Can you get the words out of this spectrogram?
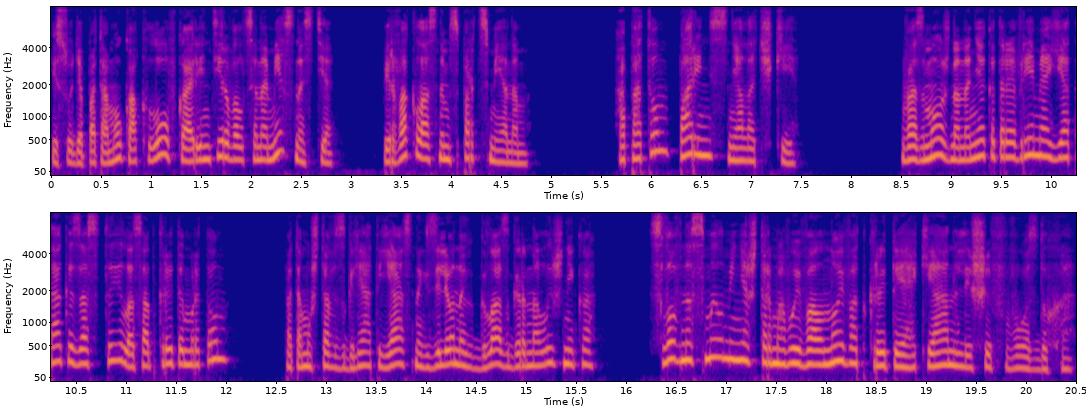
И, судя по тому, как ловко ориентировался на местности, первоклассным спортсменом. А потом парень снял очки. Возможно, на некоторое время я так и застыла с открытым ртом, потому что взгляд ясных зеленых глаз горнолыжника — Словно смыл меня штормовой волной в открытый океан, лишив воздуха.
